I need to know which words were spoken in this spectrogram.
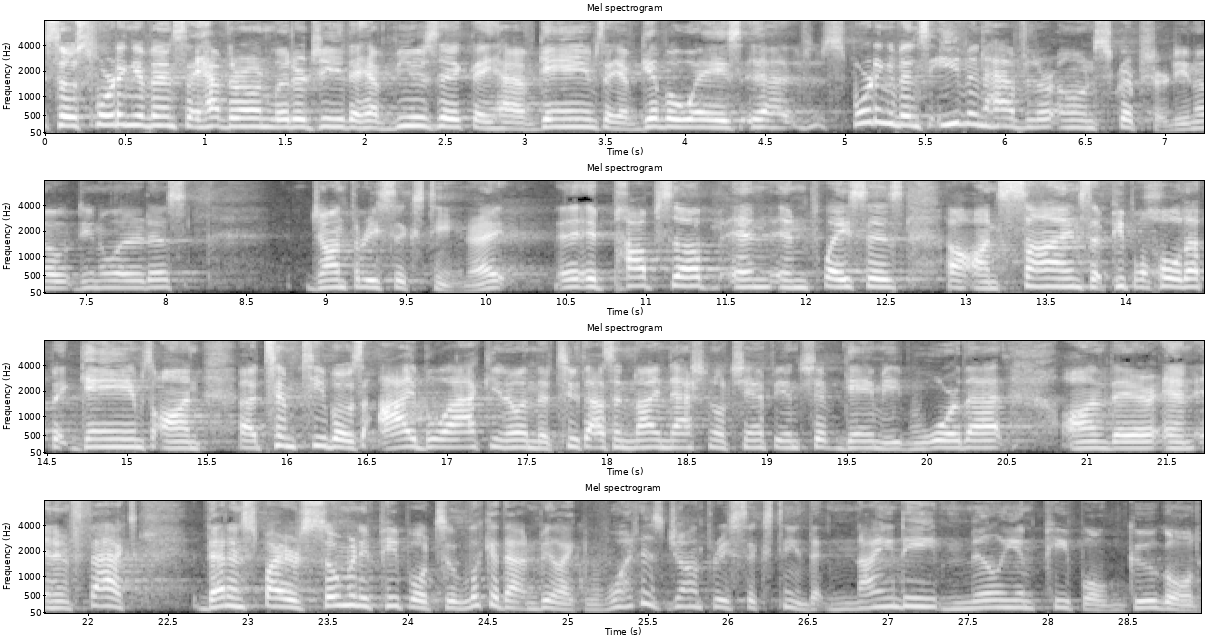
So, sporting events, they have their own liturgy, they have music, they have games, they have giveaways. Uh, sporting events even have their own scripture. Do you know, do you know what it is? John 3 16, right? It pops up in, in places uh, on signs that people hold up at games, on uh, Tim Tebow's eye black, you know, in the 2009 national championship game. He wore that on there. And, and in fact, that inspired so many people to look at that and be like, what is John 3.16? That 90 million people Googled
